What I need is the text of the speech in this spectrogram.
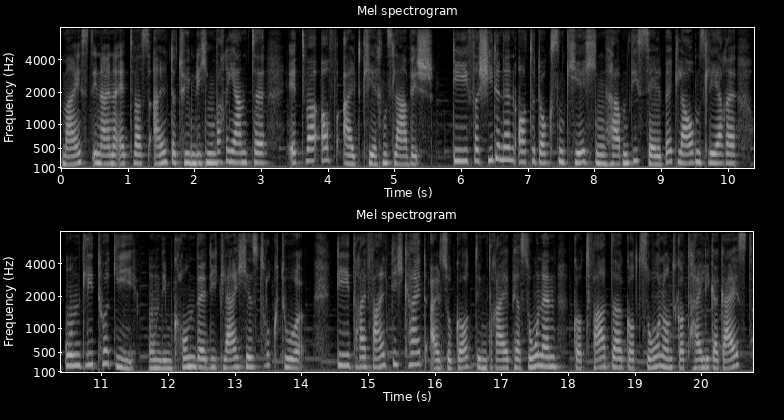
meist in einer etwas altertümlichen Variante, etwa auf Altkirchenslawisch. Die verschiedenen orthodoxen Kirchen haben dieselbe Glaubenslehre und Liturgie und im Grunde die gleiche Struktur. Die Dreifaltigkeit, also Gott in drei Personen, Gott Vater, Gott Sohn und Gott Heiliger Geist,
